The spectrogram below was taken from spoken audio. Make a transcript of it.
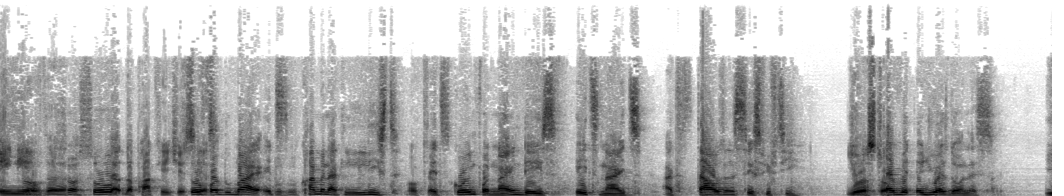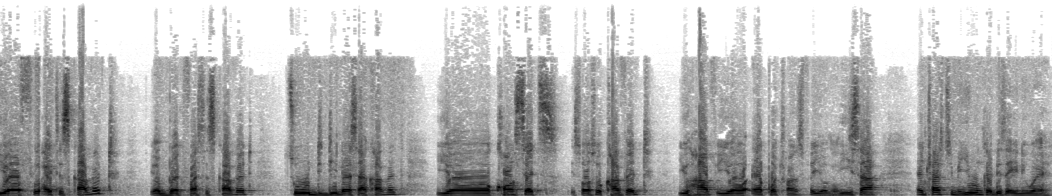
any of the. So- the, the packages? So yes. for Dubai, it's coming at least. It's going for nine days, eight nights at thousand six fifty. US dollars. Every uh, US dollars. Your flight is covered. Your breakfast is covered. Two dinners are covered. Your concerts is also covered. You have your airport transfer, your visa, and trust me, you won't get this anywhere.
